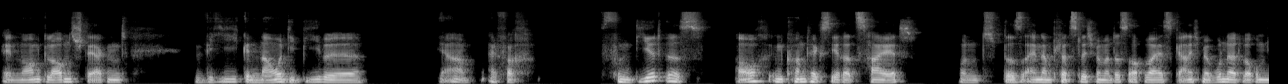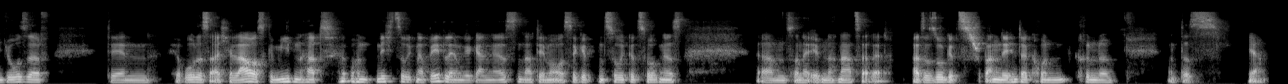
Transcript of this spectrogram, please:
enorm glaubensstärkend, wie genau die Bibel ja einfach fundiert ist, auch im Kontext ihrer Zeit. Und das ist einen dann plötzlich, wenn man das auch weiß, gar nicht mehr wundert, warum Josef den Herodes Archelaus gemieden hat und nicht zurück nach Bethlehem gegangen ist, nachdem er aus Ägypten zurückgezogen ist, ähm, sondern eben nach Nazareth. Also so gibt's spannende Hintergründe und das, ja,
